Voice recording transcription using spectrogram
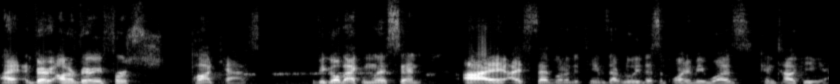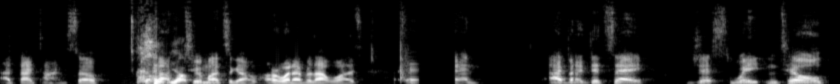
I very on our very first podcast. If you go back and listen, I I said one of the teams that really disappointed me was Kentucky at that time. So, so about Yep. two months ago or whatever that was, and, and I but I did say just wait until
